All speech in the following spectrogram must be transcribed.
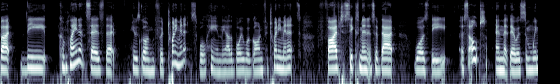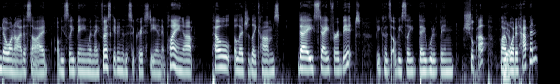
But the complainant says that he was gone for 20 minutes. Well, he and the other boy were gone for 20 minutes. Five to six minutes of that was the assault, and that there was some window on either side, obviously, being when they first get into the sacristy and they're playing up. Pell allegedly comes. They stay for a bit because obviously they would have been shook up by Yep. what had happened.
